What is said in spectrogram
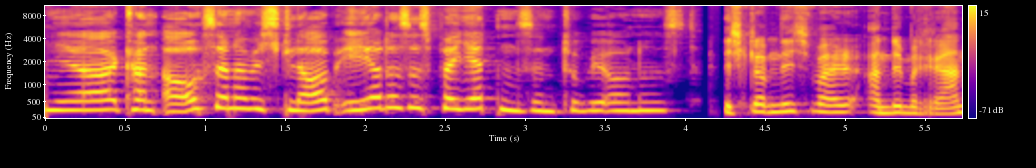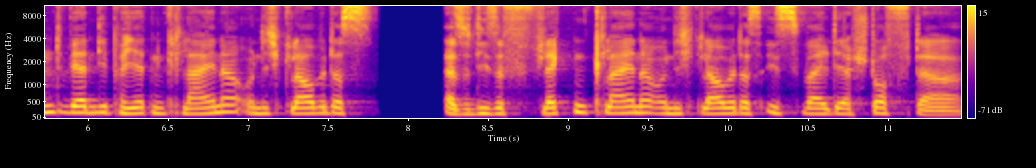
ja, kann auch sein, aber ich glaube eher, dass es Pailletten sind, to be honest. Ich glaube nicht, weil an dem Rand werden die Pailletten kleiner und ich glaube, dass, also diese Flecken kleiner und ich glaube, das ist, weil der Stoff da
